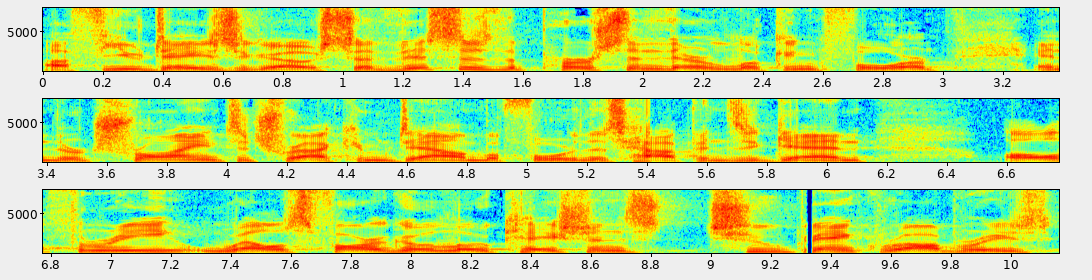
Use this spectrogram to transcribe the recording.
a few days ago. So this is the person they're looking for, and they're trying to track him down before this happens again. All three Wells Fargo locations, two bank robberies,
